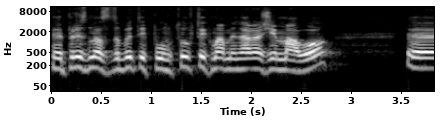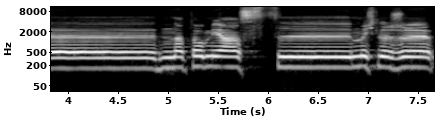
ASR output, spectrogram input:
e, pryzmat zdobytych punktów. Tych mamy na razie mało. E, natomiast e, myślę, że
